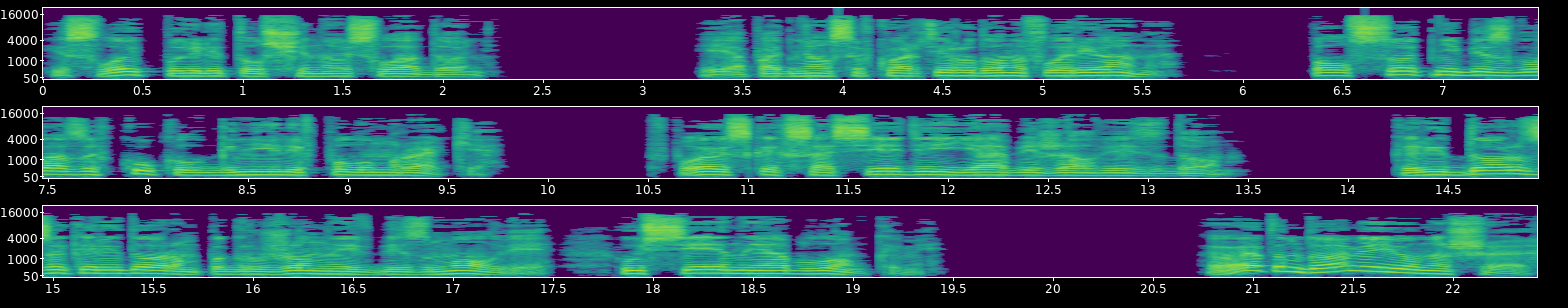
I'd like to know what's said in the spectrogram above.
и слой пыли толщиной с ладонь. Я поднялся в квартиру Дона Флориана. Полсотни безглазых кукол гнили в полумраке. В поисках соседей я обежал весь дом. Коридор за коридором, погруженные в безмолвие, усеянные обломками. «В этом доме, юноша,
